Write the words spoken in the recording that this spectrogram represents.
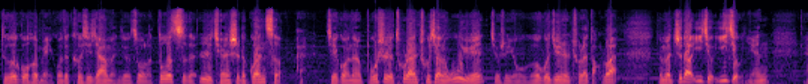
德国和美国的科学家们就做了多次的日全食的观测。哎，结果呢，不是突然出现了乌云，就是有俄国军人出来捣乱。那么直到1919年，呃，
